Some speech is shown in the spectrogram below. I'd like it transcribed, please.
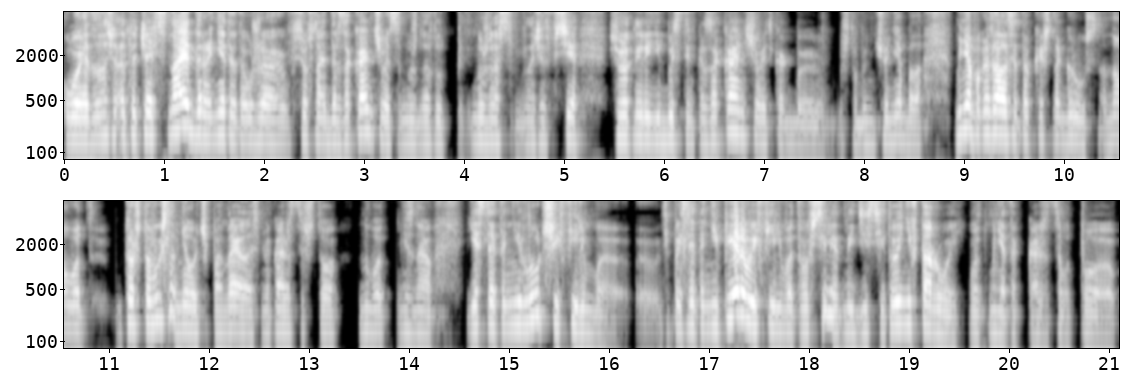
ой, это значит, это часть Снайдера, нет, это уже все Снайдер заканчивается, нужно тут, нужно, значит, все сюжетные линии быстренько заканчивать, как бы, чтобы ничего не было. Мне показалось это, конечно, грустно, но вот то, что вышло, мне очень понравилось, мне кажется, что, ну вот, не знаю, если это не лучший фильм, э, типа, если это не первый фильм вот во вселенной DC, то и не второй, вот мне так кажется, вот по,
